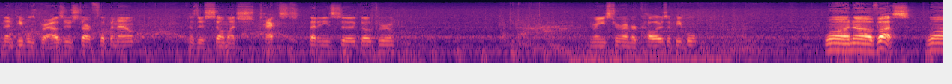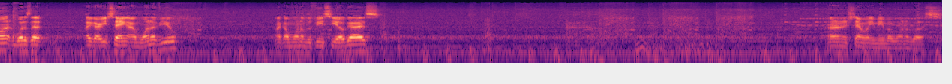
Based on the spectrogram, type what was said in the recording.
And then people's browsers start flipping out because there's so much text that it needs to go through. And I used to remember colors of people. One of us. One. What is that? Like, are you saying I'm one of you? Like I'm one of the VCO guys? I don't understand what you mean by one of us.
